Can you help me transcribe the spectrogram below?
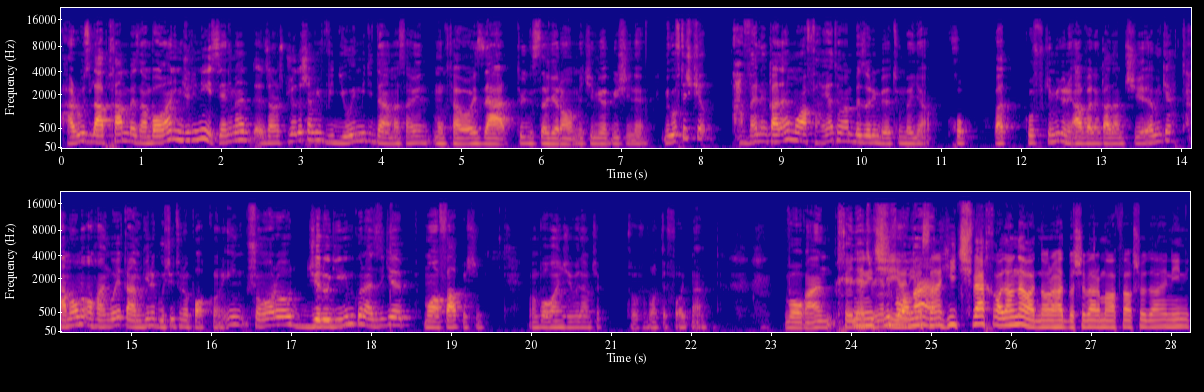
هر روز لبخند بزن واقعا اینجوری نیست. یعنی من جانس پیشا داشتم این ویدیویی می‌دیدم مثلا این محتوای زرد تو اینستاگرام یکی میاد میشینه. میگفتش که اولین قدم موفقیت من بذاریم بهتون بگم. خب بعد گفت که می‌دونی اولین قدم چیه؟ اینکه تمام آهنگای غمگین گوشیتون رو پاک کنی. این شما رو جلوگیری می‌کنه از اینکه موفق بشین. من واقعا اینجوری بودم که وات فاک من واقعا خیلی یعنی چی؟ یعنی واقعا... مثلا هیچ وقت آدم نباید ناراحت باشه برای موفق شدن. یعنی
